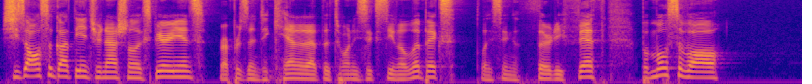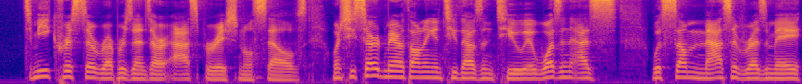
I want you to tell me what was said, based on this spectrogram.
She's also got the international experience, representing Canada at the 2016 Olympics, placing 35th. But most of all, to me, Krista represents our aspirational selves. When she started marathoning in 2002, it wasn't as with some massive resume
